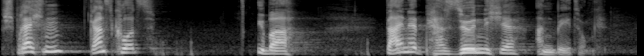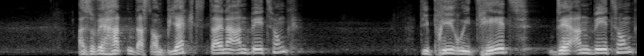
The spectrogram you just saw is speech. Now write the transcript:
sprechen, ganz kurz, über deine persönliche Anbetung. Also wir hatten das Objekt deiner Anbetung, die Priorität der Anbetung,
